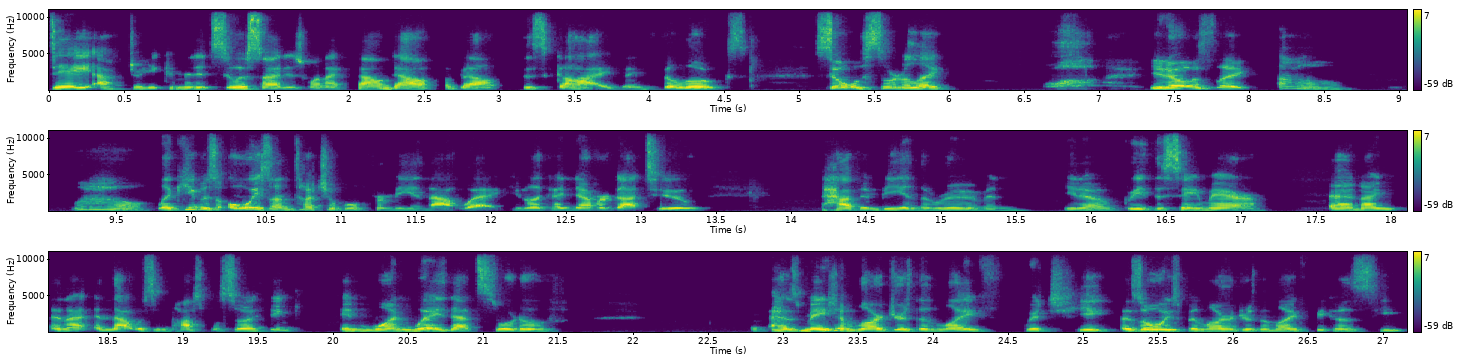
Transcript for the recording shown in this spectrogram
day after he committed suicide is when i found out about this guy named phil ochs so it was sort of like you know it was like oh wow. Like he was always untouchable for me in that way. You know like i never got to have him be in the room and you know breathe the same air. And I and I and that was impossible. So I think in one way that sort of has made him larger than life, which he has always been larger than life because he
